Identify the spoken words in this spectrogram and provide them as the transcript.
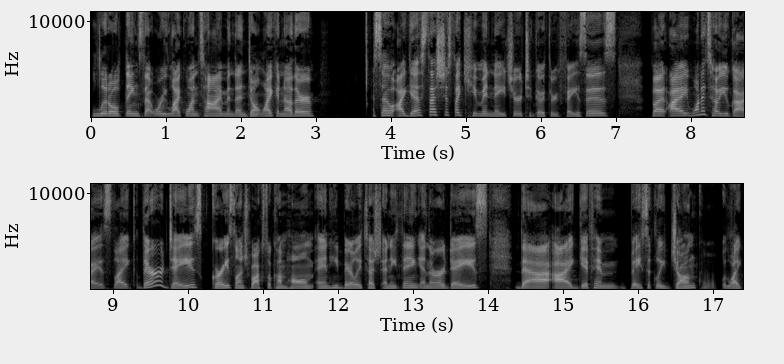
little things that we like one time and then don't like another. So I guess that's just like human nature to go through phases. But I want to tell you guys, like, there are days Gray's lunchbox will come home and he barely touched anything. And there are days that I give him basically junk, like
